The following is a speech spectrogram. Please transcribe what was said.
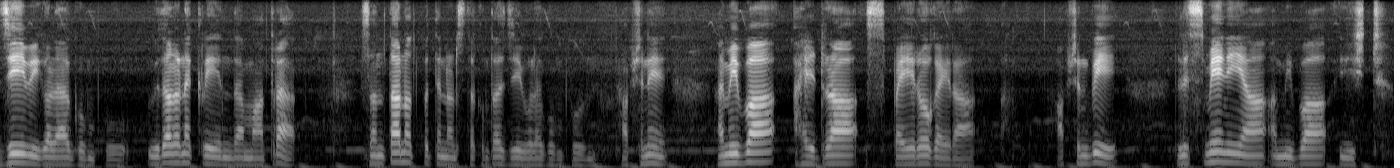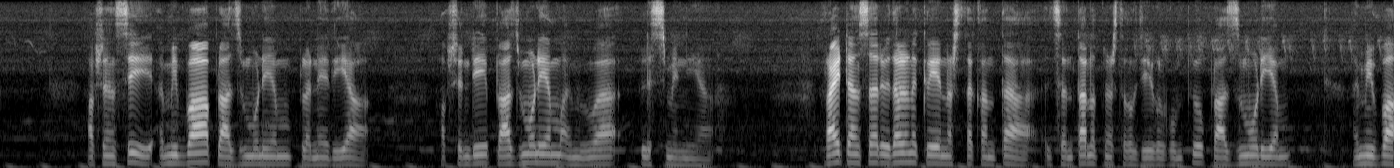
ಜೀವಿಗಳ ಗುಂಪು. ವಿದಳನ ಕ್ರಿಯೆಯಿಂದ ಮಾತ್ರ ಸಂತಾನೋತ್ಪತ್ತಿ ನಡೆಸ್ತಕ್ಕಂಥ ಜೀವಿಗಳ ಗುಂಪು. Option A, amoeba, hydra, spirogyra. Option B, leishmania, amoeba yeast. Option C, amoeba plasmodium planaria. Option D, plasmodium amoeba leishmania right answer ವಿಧಾನ ಕ್ರಿಯೆ ನಡೆಸ್ತಕ್ಕಂಥ ಸಂತಾನೋತ್ ನಡೆಸ್ತಕ್ಕಂಥ ಜೀವಿಗಳ ಗುಂಪು ಪ್ಲಾಸ್ಮೋಡಿಯಂ ಅಮಿಬಾ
